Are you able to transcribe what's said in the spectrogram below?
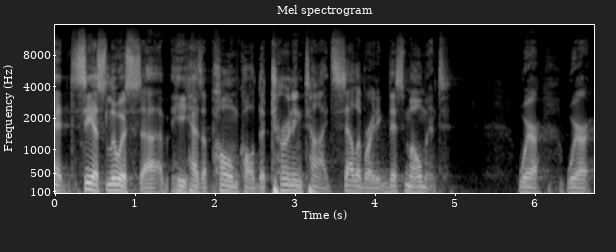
At C.S. Lewis, uh, he has a poem called The Turning Tide, celebrating this moment where, where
